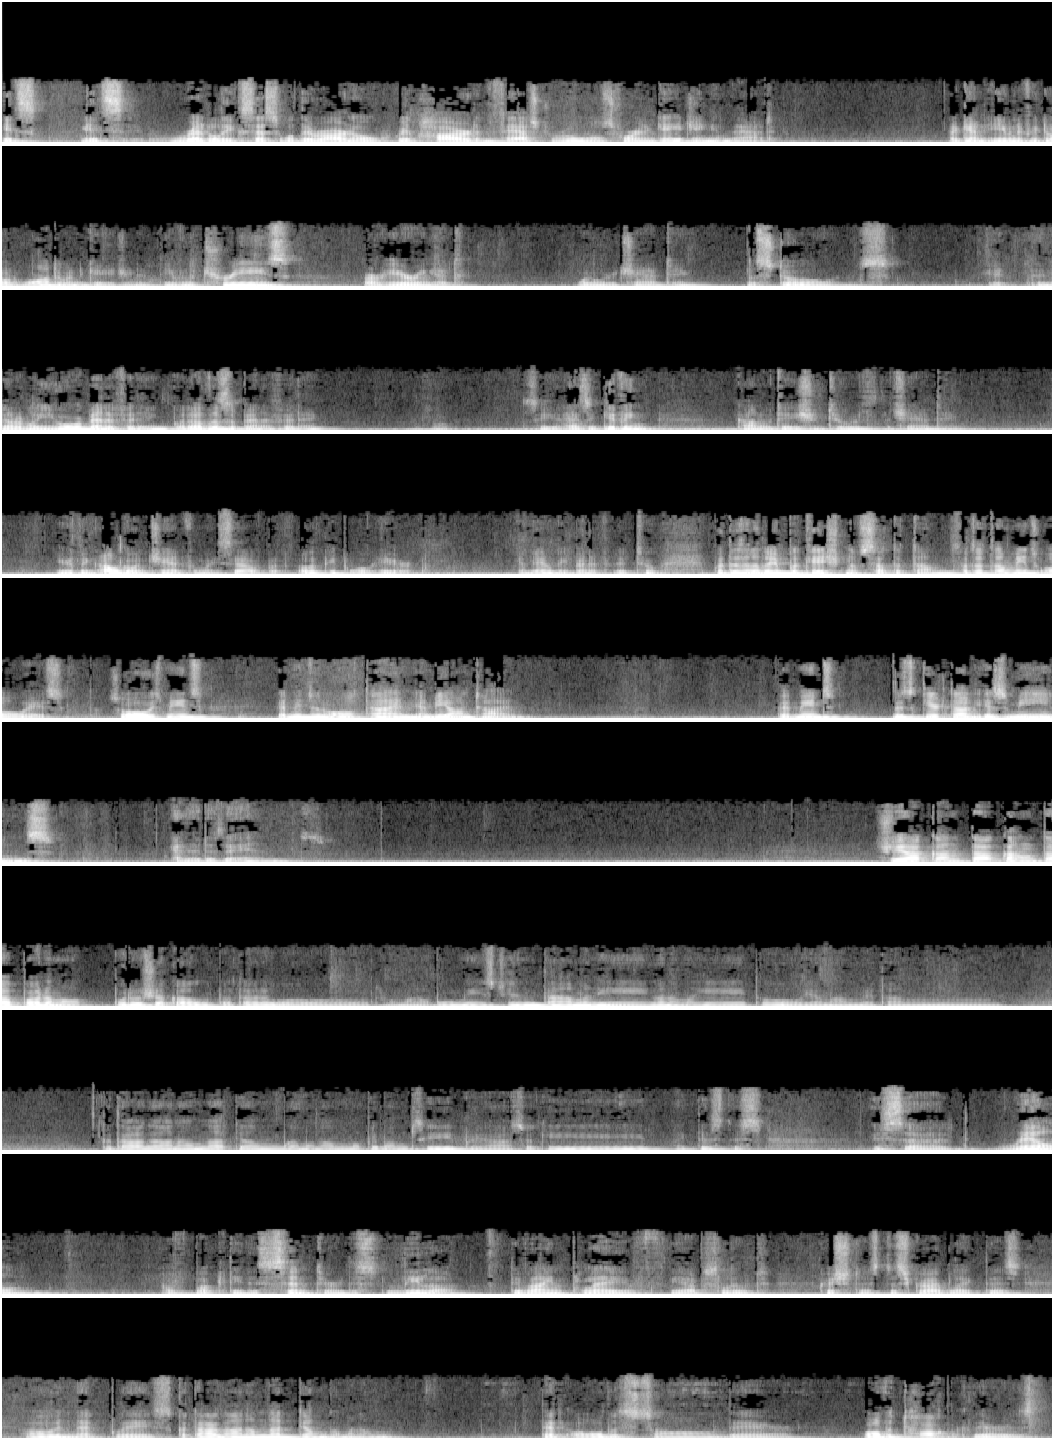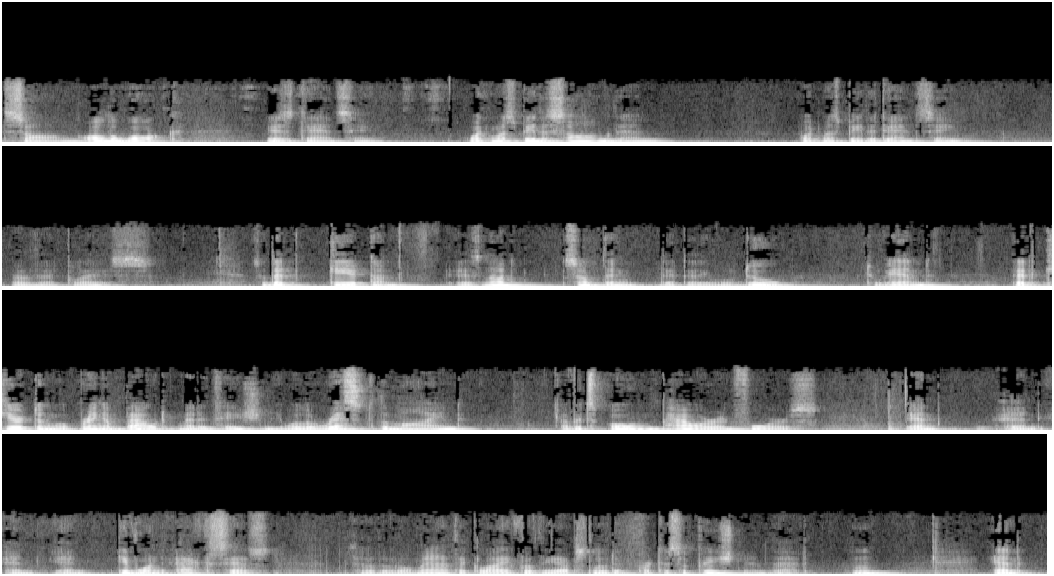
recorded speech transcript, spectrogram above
It's, it's readily accessible. There are no real hard and fast rules for engaging in that. Again, even if you don't want to engage in it, even the trees are hearing it when we're chanting. The stones. It, not only you're benefiting, but others are benefiting. See, it has a giving connotation to it, the chanting. You think, I'll go and chant for myself, but other people will hear. And they'll be benefited too. But there's another implication of satatam. Satatam means always. So always means, that means in all time and beyond time. That means this kirtan is means and it is the ends. Shriya kanta paramat Purusha kalpataravo bhumis chintamani ganamayito yamamritam Kataganam natyam gamanam apibamsi priyasaki Like this, this, this uh, realm of bhakti, this center, this lila, divine play of the Absolute. Krishna is described like this. Oh, in that place, Kataganam natyam gamanam. That all the song there all the talk there is song. All the walk is dancing. What must be the song then? What must be the dancing of that place? So that kirtan is not something that they will do to end. That kirtan will bring about meditation. It will arrest the mind of its own power and force and, and, and, and give one access to the romantic life of the Absolute and participation in that. Hmm? And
